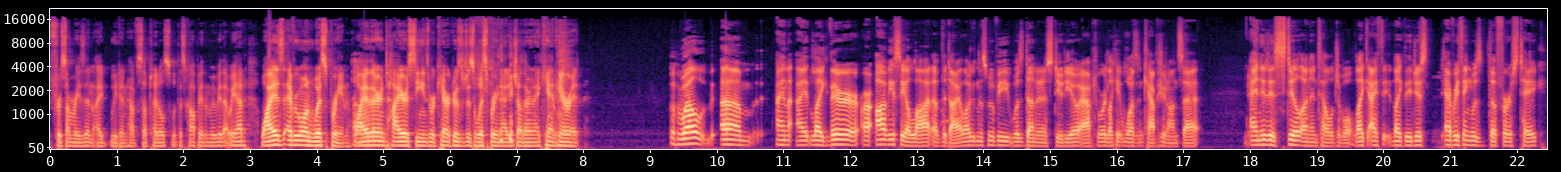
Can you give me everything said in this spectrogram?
for some reason I we didn't have subtitles with this copy of the movie that we had. Why is everyone whispering? Why Oh. are there entire scenes where characters are just whispering at each other and I can't hear it? Well, um, and I like there are obviously a lot of the dialogue in this movie was done in a studio afterward, like it wasn't captured on set, and it is still unintelligible. Like I th- like they just everything was the first take.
